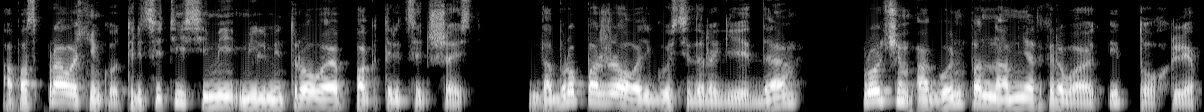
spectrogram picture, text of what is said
А по справочнику 37-миллиметровая ПАК-36. Добро пожаловать, гости дорогие, да? Впрочем, огонь по нам не открывают, и то хлеб.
